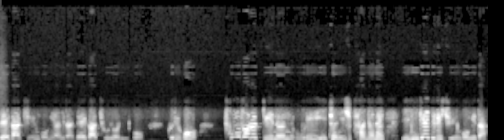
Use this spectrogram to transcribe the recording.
내가 주인공이 아니라 내가 조연이고 그리고 총선을 뛰는 우리 2024년에 인재들이 주인공이다.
